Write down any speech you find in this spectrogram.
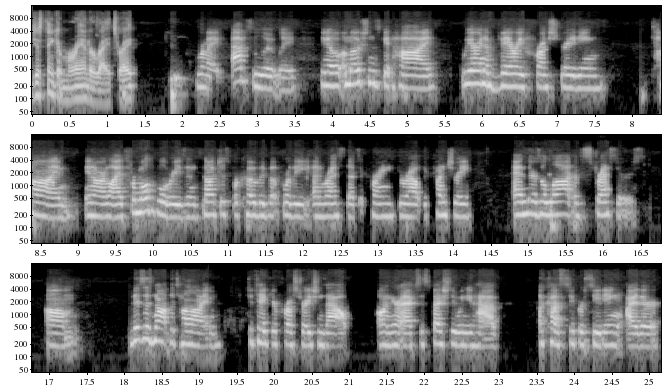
just think of miranda rights right? Right. Absolutely. You know emotions get high. We are in a very frustrating time in our lives for multiple reasons not just for covid but for the unrest that's occurring throughout the country. And there's a lot of stressors. Um, this is not the time to take your frustrations out on your ex, especially when you have a custody proceeding either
